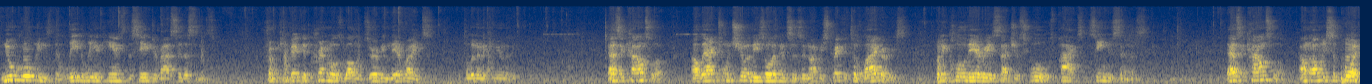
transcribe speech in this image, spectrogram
new rulings that legally enhance the safety of our citizens from convicted criminals while observing their rights to live in the community. As a counselor, I'll act to ensure these ordinances are not restricted to the libraries, but include areas such as schools, parks, and senior centers. As a counselor, I'll not only support,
